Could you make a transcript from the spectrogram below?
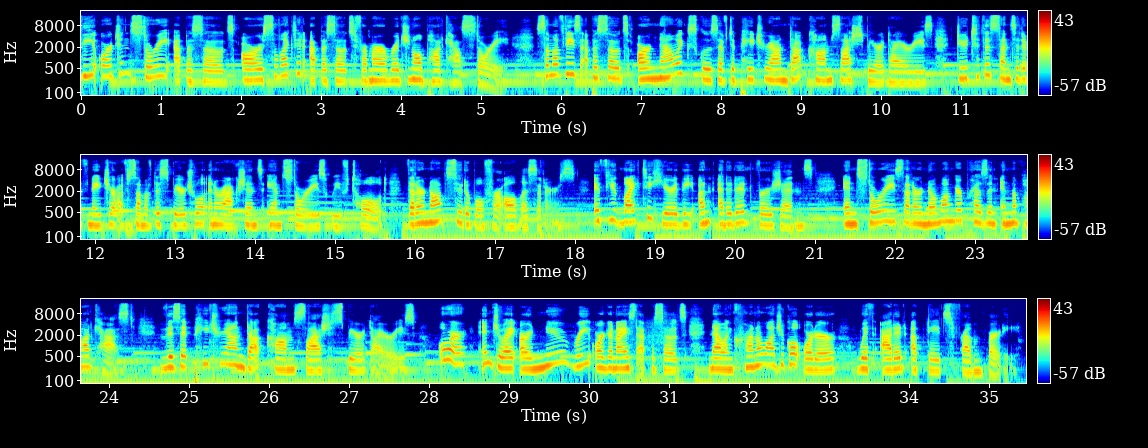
The origin story episodes are selected episodes from our original podcast story. Some of these episodes are now exclusive to patreon.com slash spirit diaries due to the sensitive nature of some of the spiritual interactions and stories we've told that are not suitable for all listeners. If you'd like to hear the unedited versions and stories that are no longer present in the podcast, visit patreon.com slash spirit diaries or enjoy our new reorganized episodes now in chronological order with added updates from Birdie.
